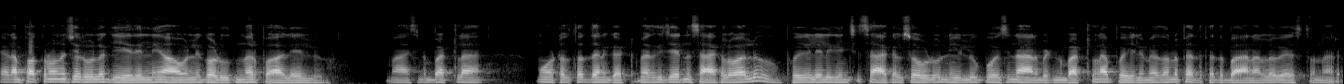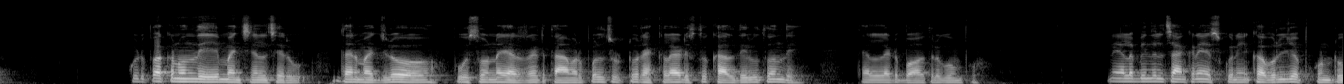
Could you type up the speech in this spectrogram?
ఎడం పక్కన ఉన్న చెరువులో గేదెల్ని ఆవుల్ని కడుగుతున్నారు పాలేళ్ళు. మాసిన బట్ల మూటలతో దాని గట్టు మీదకి చేరిన సాకల వాళ్ళు పొయ్యిలు వెలిగించి సాకలి సోడు నీళ్ళు పోసి నానబెట్టిన బట్టలను ఆ పొయ్యిల మీద ఉన్న పెద్ద పెద్ద బాణాల్లో వేస్తున్నారు. కుడి పక్కన ఉంది మంచినీళ్ళ చెరువు. దాని మధ్యలో పూసున్న ఎర్రటి తామర పూల చుట్టూ రెక్కలాడిస్తూ కల తిరుగుతుంది. తెల్లటి బాతుల గుంపు. నీళ్ళ బిందులు చంకన వేసుకుని కబుర్లు చెప్పుకుంటూ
